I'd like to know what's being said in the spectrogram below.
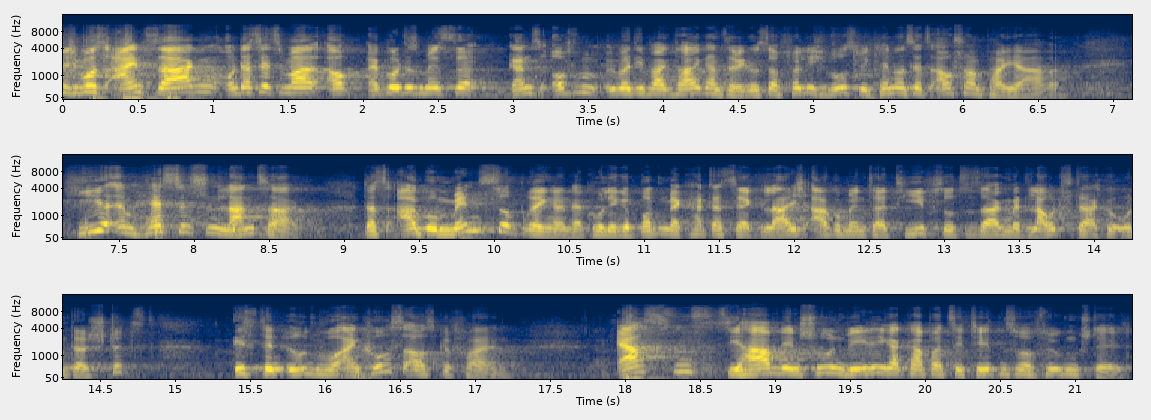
ich muss eines sagen, und das jetzt einmal auch, Herr Kultusminister, ganz offen über die Parteigrenze weg. Das ist doch völlig wurscht. Wir kennen uns jetzt auch schon ein paar Jahre. Hier im Hessischen Landtag das Argument zu bringen, Herr Kollege Boddenberg hat das ja gleich argumentativ sozusagen mit Lautstärke unterstützt, ist denn irgendwo ein Kurs ausgefallen? Erstens. Sie haben den Schulen weniger Kapazitäten zur Verfügung gestellt.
